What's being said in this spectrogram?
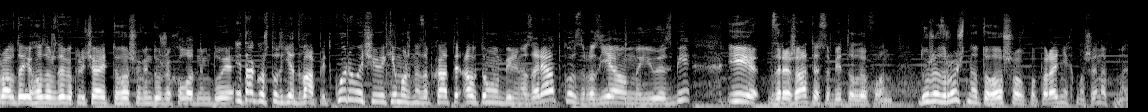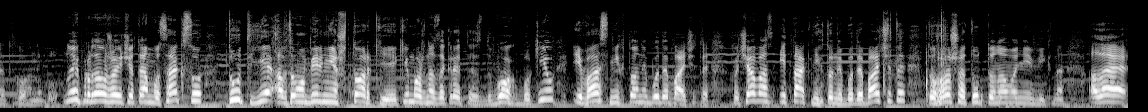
Правда, його завжди виключають, того що він дуже холодним дує. І також тут є два підкурювачі, які можна запхати автомобільну зарядку з роз'ємами USB і заряджати собі телефон. Дуже зручно, того що в попередніх машинах у мене такого не було. Ну і продовжуючи тему сексу, тут є автомобільні шторки, які можна закрити з двох боків, і вас ніхто не буде бачити. Хоча вас і так ніхто не буде бачити, того що тут тоновані вікна. Але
